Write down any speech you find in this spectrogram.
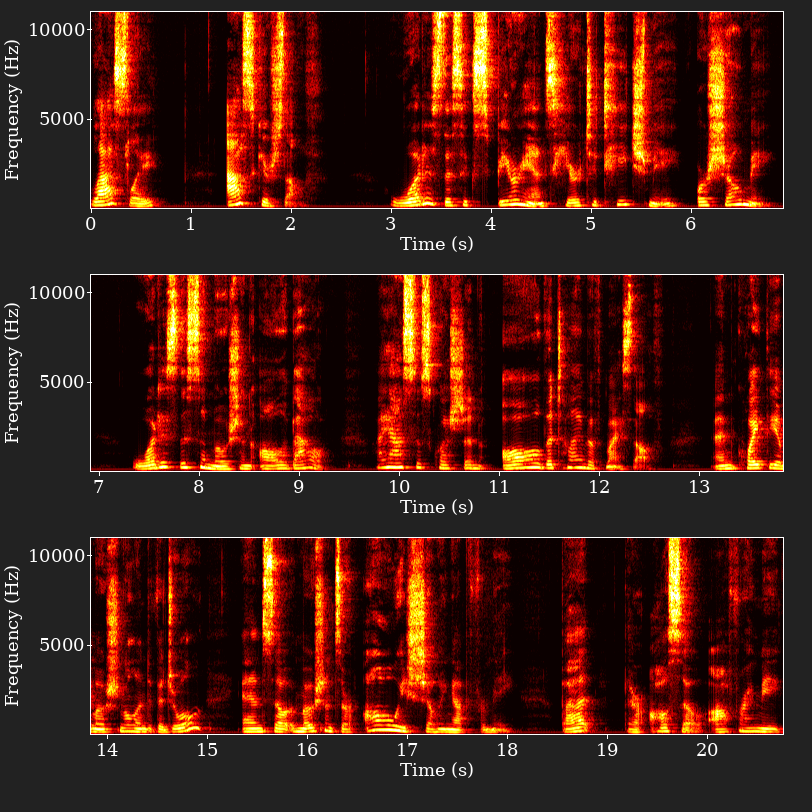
Lastly, ask yourself what is this experience here to teach me or show me? What is this emotion all about? I ask this question all the time of myself. I'm quite the emotional individual, and so emotions are always showing up for me, but they're also offering me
